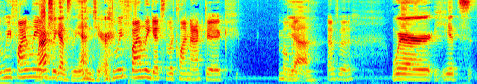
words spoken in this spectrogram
we finally We're actually getting to the end here. do we finally get to the climactic moment Yeah. of the where it's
